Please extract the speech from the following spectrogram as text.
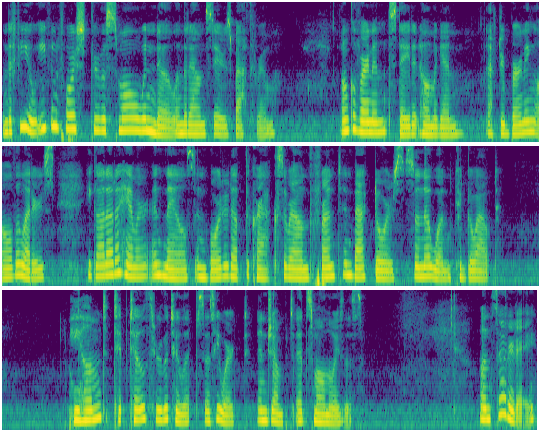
and a few even forced through the small window in the downstairs bathroom. Uncle Vernon stayed at home again. After burning all the letters, he got out a hammer and nails and boarded up the cracks around the front and back doors so no one could go out. He hummed Tiptoe Through the Tulips as he worked and jumped at small noises. On Saturday,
